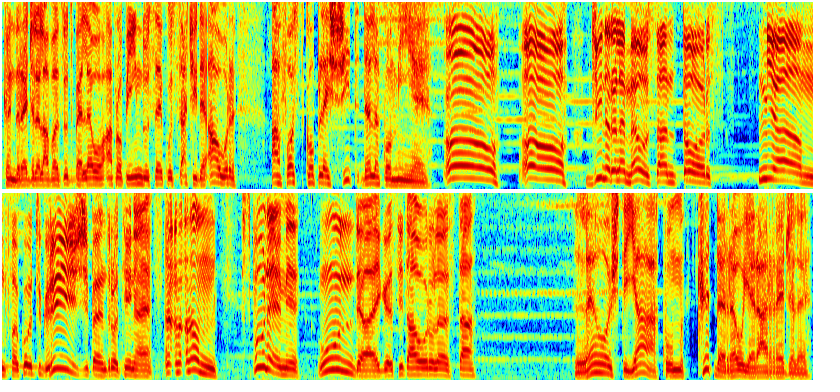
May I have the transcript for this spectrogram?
Când regele l-a văzut pe Leo apropiindu-se cu sacii de aur, a fost copleșit de lăcomie. Oh, oh, ginerele meu s-a întors! Mi-am făcut griji pentru tine! Ahem. Spune-mi, unde ai găsit aurul ăsta? Leo știa acum cât de rău era regele.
